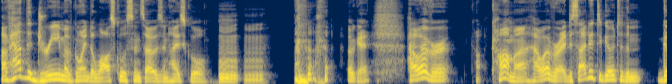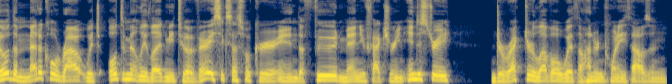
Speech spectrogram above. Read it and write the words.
I've had the dream of going to law school since I was in high school. okay. However, comma, however, I decided to go to the go the medical route which ultimately led me to a very successful career in the food manufacturing industry, director level with 120,000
